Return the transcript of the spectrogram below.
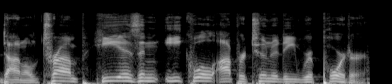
Donald Trump. He is an equal opportunity reporter.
